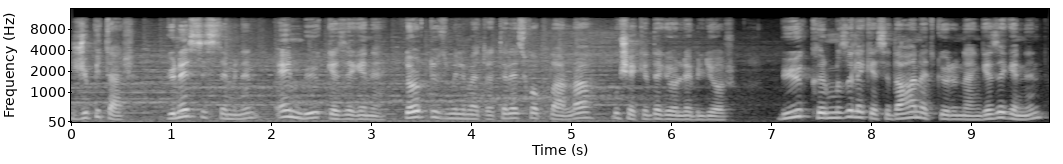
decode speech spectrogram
Jüpiter, Güneş sisteminin en büyük gezegeni 400 mm teleskoplarla bu şekilde görülebiliyor. Büyük kırmızı lekesi daha net görünen gezegenin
